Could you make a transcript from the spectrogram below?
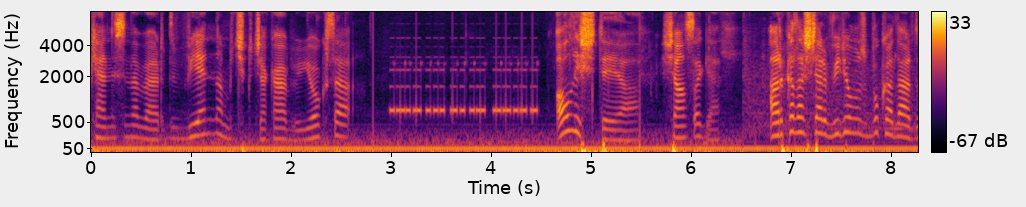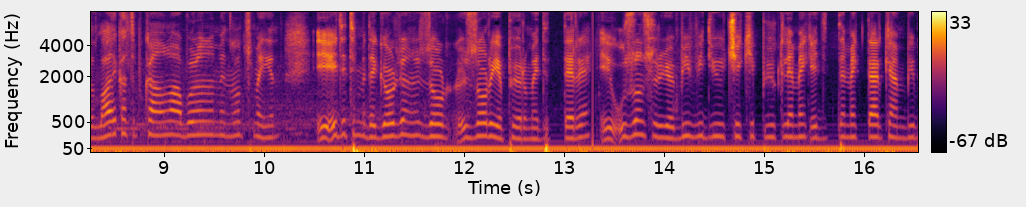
Kendisine verdi. Vienna mı çıkacak abi yoksa... Al işte ya. Şansa gel. Arkadaşlar videomuz bu kadardı. Like atıp kanalıma abone olmayı unutmayın. E, editimi de gördüğünüz zor zor yapıyorum editleri. E, uzun sürüyor. Bir videoyu çekip yüklemek, editlemek derken bir,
